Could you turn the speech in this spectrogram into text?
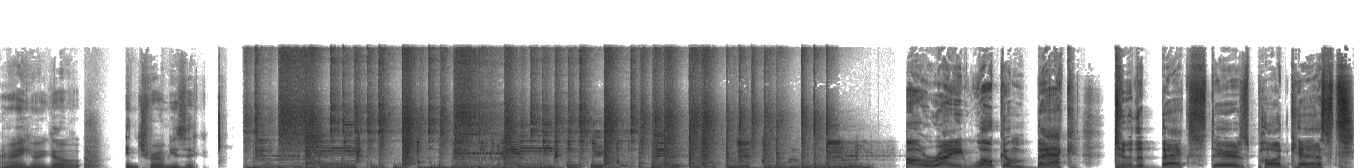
All right, here we go. Intro music. All right, welcome back to the Backstairs podcast.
